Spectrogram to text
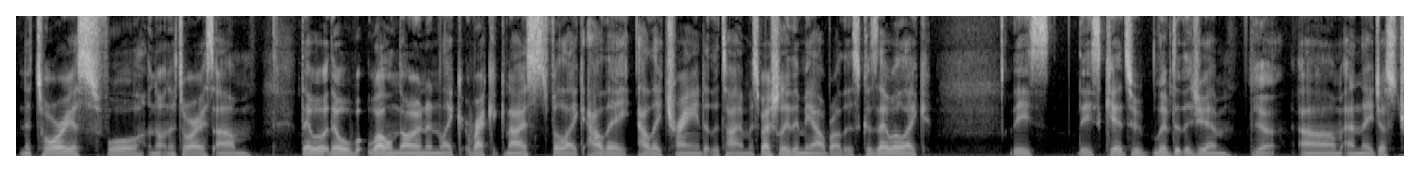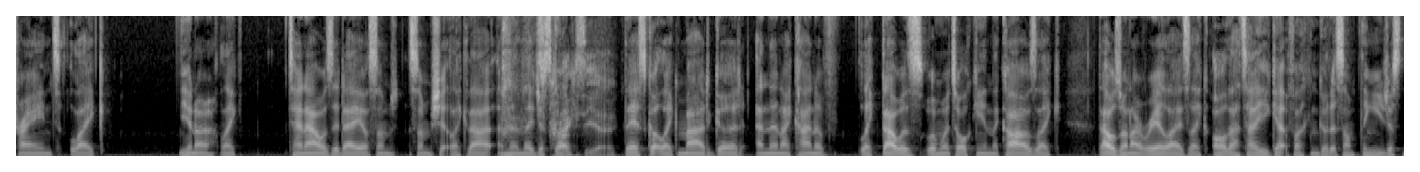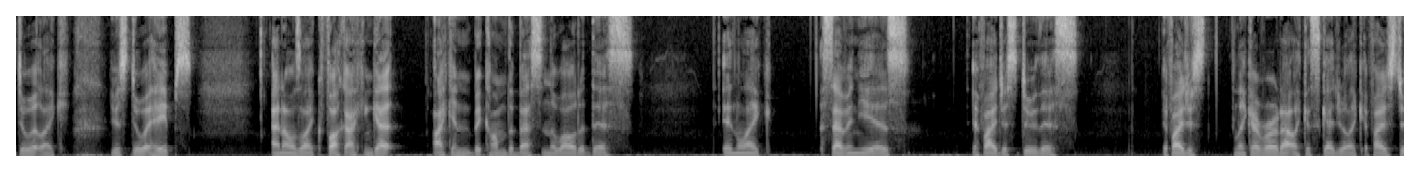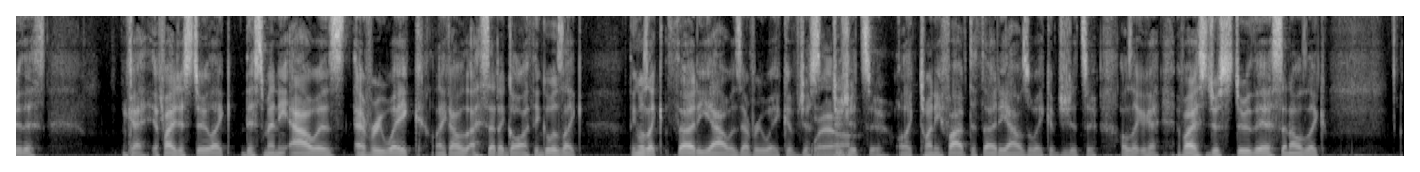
notorious for not notorious. Um, they were they were well known and like recognized for like how they how they trained at the time, especially the Miyao Brothers, because they were like these these kids who lived at the gym Yeah. um, and they just trained like, you know, like ten hours a day or some some shit like that, and then they just got crazy, yeah. they just got like mad good, and then I kind of like that was when we are talking in the car. I was like, that was when I realized like, oh, that's how you get fucking good at something. You just do it like, you just do it heaps, and I was like, fuck, I can get, I can become the best in the world at this, in like seven years, if I just do this, if I just like I wrote out like a schedule, like if I just do this okay, if I just do like this many hours every week, like I was, I set a goal. I think it was like, I think it was like 30 hours every week of just Wow. jujitsu, or like 25 to 30 hours a week of jujitsu. I was like, okay, if I just do this, and I was like,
